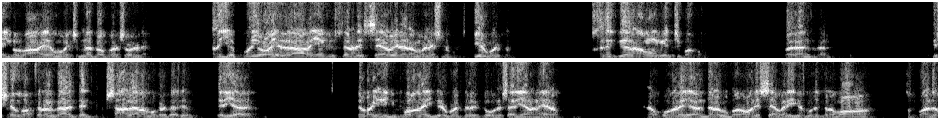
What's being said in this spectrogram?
ஐநூறு ரூபா ரூபாய் சின்னதோ பெருசோ இல்லை ஆனா எப்படியோ எல்லாரையும் கிருஷ்ணனுடைய சேவையில நம்ம என்ன செய்யணும்? ஈடுபடுத்தணும். அதுக்கு நாம முயற்சி பார்க்கணும் கிருஷ்ண பக்தர்கள் தான் அது தெரியும். சாதாரண மக்களுக்கு அது தெரியாது. இன்னைக்கு பொருளை ஈடுபடுத்துறதுக்கு ஒரு சரியான நேரம். ஏன்னா பொருளை எந்த அளவு பகவானுடைய சேவையை ஈடுபடுத்துறோமோ அப்போ அந்த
